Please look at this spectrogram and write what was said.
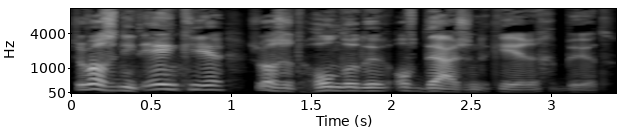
Zo was het niet één keer, zoals het honderden of duizenden keren gebeurt.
